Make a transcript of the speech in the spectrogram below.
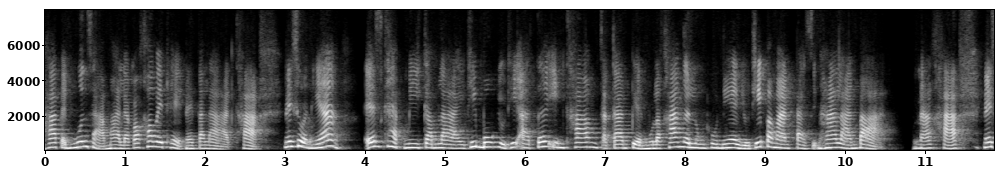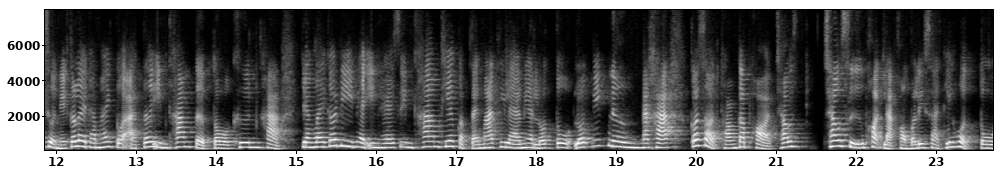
ภาพเป็นหุ้นสามัญแล้วก็เข้าไปเทรดในตลาดค่ะ ในส่วนนี้ SCAP มีกำไรที่บุ๊กอยู่ที่ Other Income จากการเปลี่ยนมูลค่าเงินลงทุนเนี่ยอยู่ที่ประมาณ 85 ล้านบาทนะคะ ในส่วนนี้ก็เลยทำให้ตัว Other Income เติบโตขึ้นค่ะ อย่างไรก็ดีเนี่ย Interest Income เทียบกับไตรมาสที่แล้วเนี่ยลดตัวลดนิดนึงนะคะ ก็สอดคล้องกับพอร์ตเช่า เช่าซื้อพอร์ตหลักของบริษัทที่หดตัว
